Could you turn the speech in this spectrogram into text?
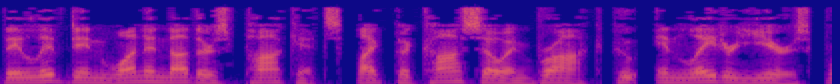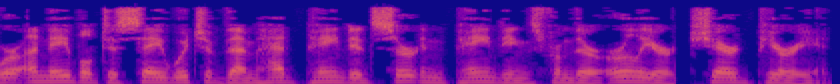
they lived in one another's pockets, like Picasso and Braque who, in later years, were unable to say which of them had painted certain paintings from their earlier, shared period.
